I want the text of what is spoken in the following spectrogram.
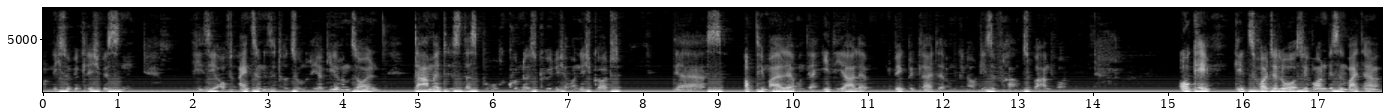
und nicht so wirklich wissen, wie sie auf einzelne Situationen reagieren sollen. Damit ist das Buch Kunde ist König, aber nicht Gott das optimale und der ideale Wegbegleiter, um genau diese Fragen zu beantworten. Okay, geht's heute los. Wir wollen ein bisschen weiter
